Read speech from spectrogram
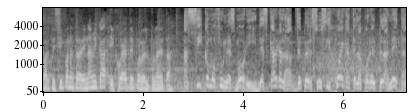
Participa en nuestra dinámica y juégate por el planeta. Así como Funes Mori, descarga la app de Persus y juégatela por el planeta.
